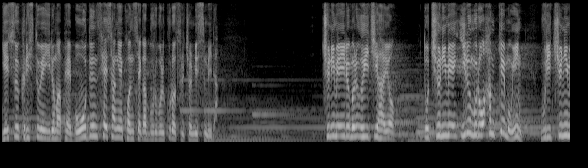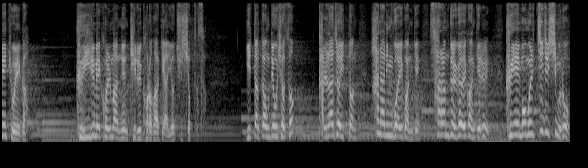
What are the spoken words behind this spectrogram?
예수 그리스도의 이름 앞에 모든 세상의 권세가 무릎을 꿇었을 줄 믿습니다. 주님의 이름을 의지하여 또 주님의 이름으로 함께 모인 우리 주님의 교회가 그 이름에 걸맞는 길을 걸어가게 하여 주시옵소서. 이 땅 가운데 오셔서 갈라져 있던 하나님과의 관계, 사람들과의 관계를 그의 몸을 찢으심으로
